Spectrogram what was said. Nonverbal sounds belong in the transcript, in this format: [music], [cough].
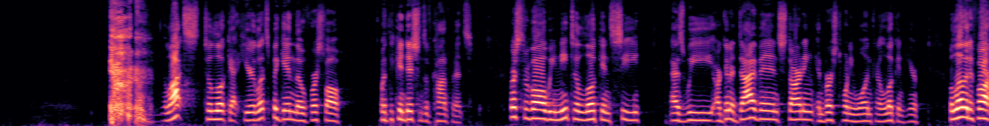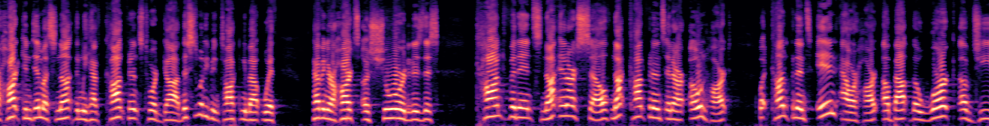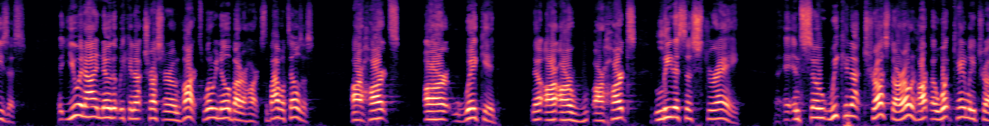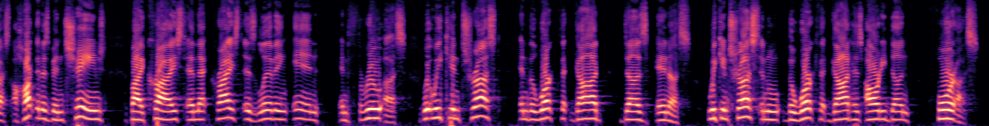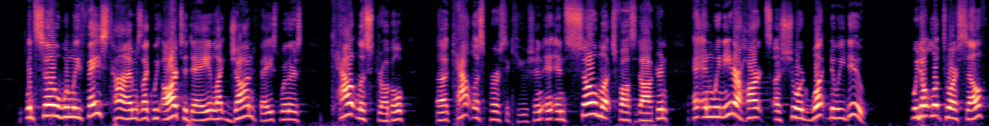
[coughs] Lots to look at here. Let's begin, though, first of all, with the conditions of confidence. First of all, we need to look and see as we are going to dive in, starting in verse 21, kind of looking here. Beloved, if our heart condemn us not, then we have confidence toward God. This is what he's been talking about with having our hearts assured. It is this confidence not in ourselves, not confidence in our own heart, but confidence in our heart about the work of Jesus. You and I know that we cannot trust in our own hearts. What do we know about our hearts? The Bible tells us our hearts are wicked, our, our, our hearts lead us astray. And so we cannot trust our own heart, but what can we trust? A heart that has been changed by Christ and that Christ is living in and through us. We, can trust in the work that God does in us. We can trust in the work that God has already done for us. And so when we face times like we are today and like John faced, where there's countless struggle, uh, countless persecution, and, and, so much false doctrine, and, and, we need our hearts assured, what do we do? We don't look to ourselves.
